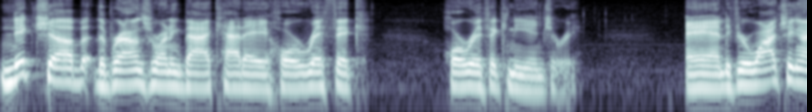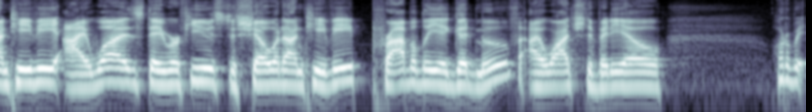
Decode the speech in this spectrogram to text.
Nick Chubb, the Browns running back, had a horrific, horrific knee injury. And if you're watching on TV, I was. They refused to show it on TV. Probably a good move. I watched the video what are we?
